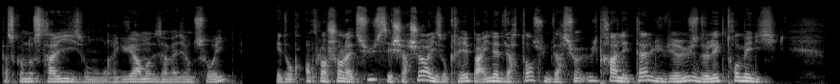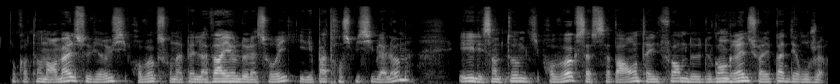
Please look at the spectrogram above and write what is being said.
parce qu'en Australie, ils ont régulièrement des invasions de souris. Et donc, en planchant là-dessus, ces chercheurs, ils ont créé par inadvertance une version ultra létale du virus de l'ectromélie. Donc en temps normal, ce virus, il provoque ce qu'on appelle la variole de la souris, il n'est pas transmissible à l'homme, et les symptômes qu'il provoque, ça s'apparente à une forme de gangrène sur les pattes des rongeurs.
